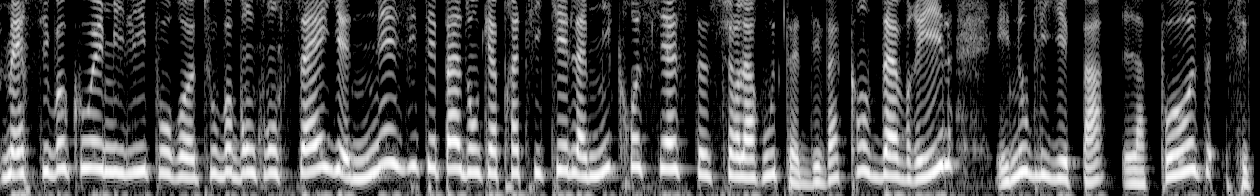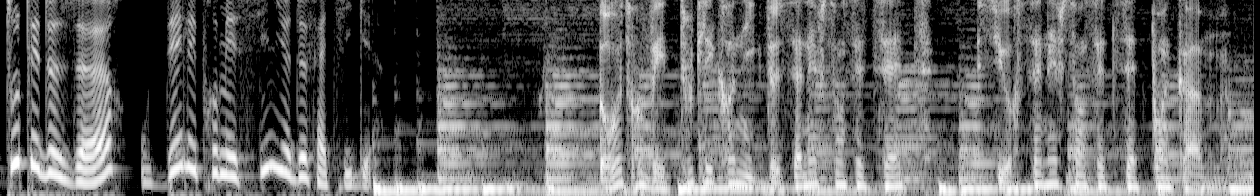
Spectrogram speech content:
Merci beaucoup, Émilie, pour tous vos bons conseils. N'hésitez pas donc à pratiquer la micro-sieste sur la route des vacances d'avril. Et n'oubliez pas, la pause, c'est toutes les deux heures ou dès les premiers signes de fatigue. Retrouvez toutes les chroniques de Sanef 177 sur sanef177.com.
